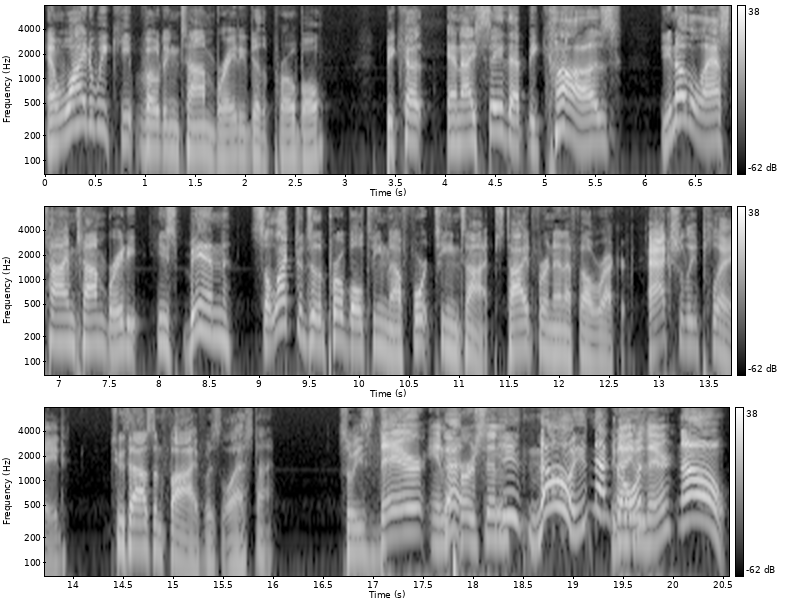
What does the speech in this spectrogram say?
And why do we keep voting Tom Brady to the Pro Bowl? Because, and I say that because do you know the last time Tom Brady he's been selected to the Pro Bowl team now 14 times, tied for an NFL record. Actually played. 2005 was the last time. So he's there in person. he- no, he's not You're not going even there? No,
